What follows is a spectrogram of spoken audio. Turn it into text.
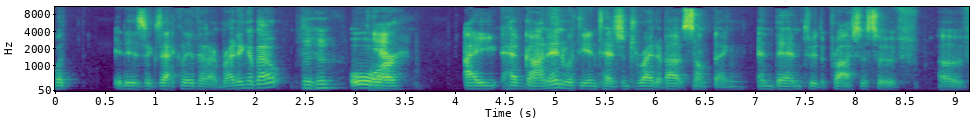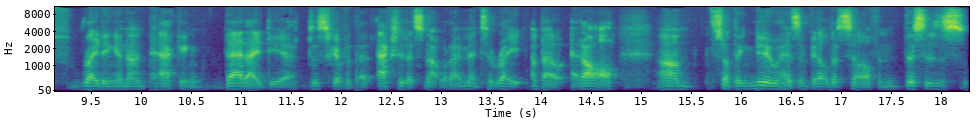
what it is exactly that I'm writing about, mm-hmm. or yeah. I have gone in with the intention to write about something, and then through the process of of writing and unpacking that idea, discover that actually that's not what I meant to write about at all. Um, something new has availed itself, and this is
